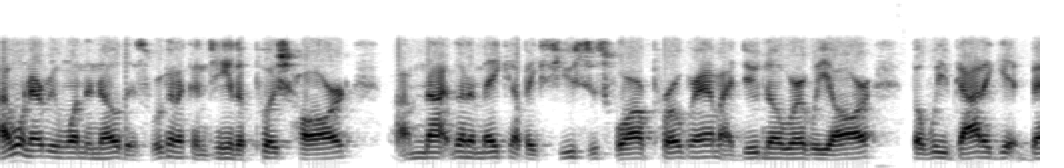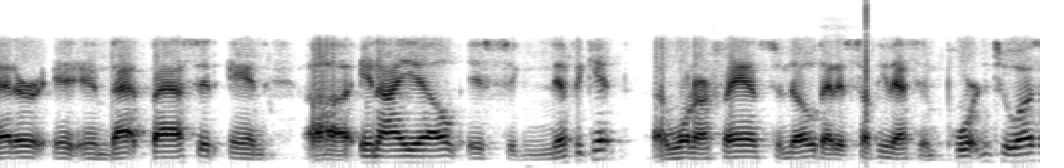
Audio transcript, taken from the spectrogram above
I want everyone to know this. We're going to continue to push hard. I'm not going to make up excuses for our program. I do know where we are, but we've got to get better in, in that facet. And uh, NIL is significant. I want our fans to know that it's something that's important to us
